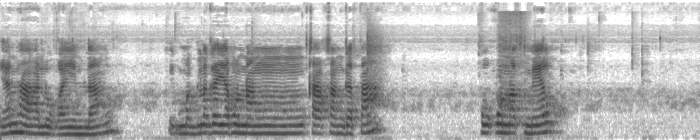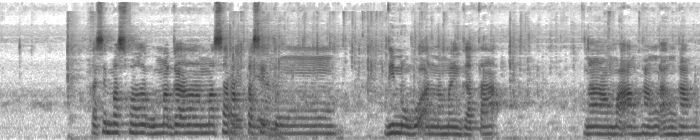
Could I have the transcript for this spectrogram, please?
Yan, hahalukayin lang. Maglagay ako ng kakanggata, coconut milk. Kasi mas mag, mag- masarap kasi yan. itong dinuguan na may gata na maanghang-anghang.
